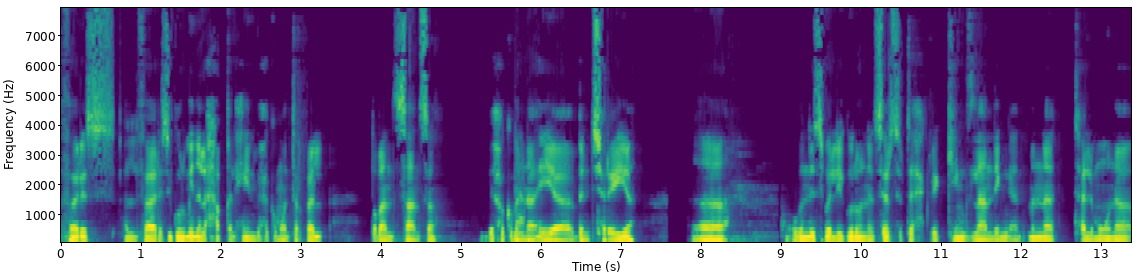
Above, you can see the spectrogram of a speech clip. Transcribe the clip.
فارس الفارس يقول مين الحق الحين بحكم وينترفيل؟ طبعا سانسا بحكم نعم. إنها هي بنت شرعيه آه وبالنسبة اللي يقولون إن سيرسي بتحرق كينجز لاندنج أتمنى تعلمونا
